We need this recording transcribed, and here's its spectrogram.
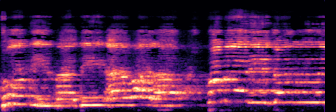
তুমি মদিনাওয়ালা তোমার জন্য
